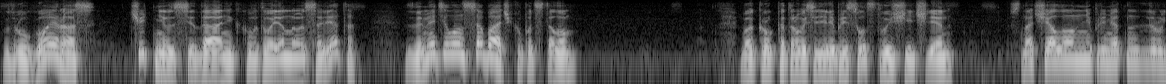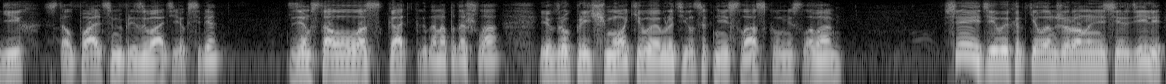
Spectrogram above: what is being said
В другой раз, чуть не в заседании какого-то военного совета, заметил он собачку под столом, вокруг которого сидели присутствующие члены. Сначала он неприметно для других стал пальцами призывать ее к себе, затем стал ласкать, когда она подошла, и вдруг, причмокивая, обратился к ней с ласковыми словами. Все эти выходки Ланжерона не сердили,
